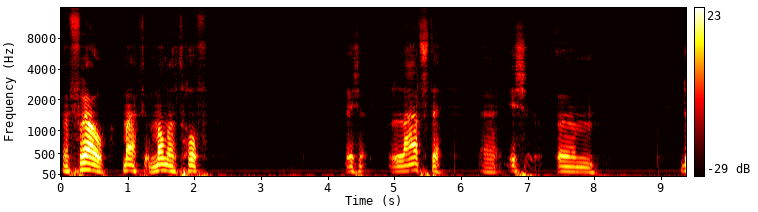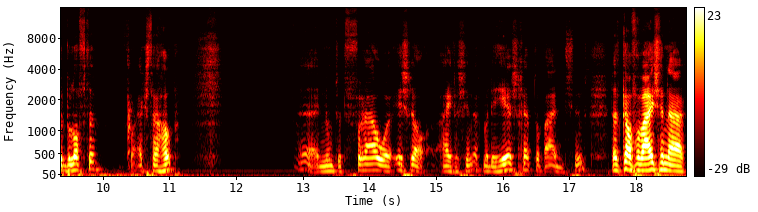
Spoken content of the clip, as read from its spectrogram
Een vrouw maakt een man het hof. Deze laatste uh, is um, de belofte voor extra hoop. Hij noemt het vrouwen Israël eigenzinnig, maar de Heer schept op aarde iets nieuws. Dat kan verwijzen naar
